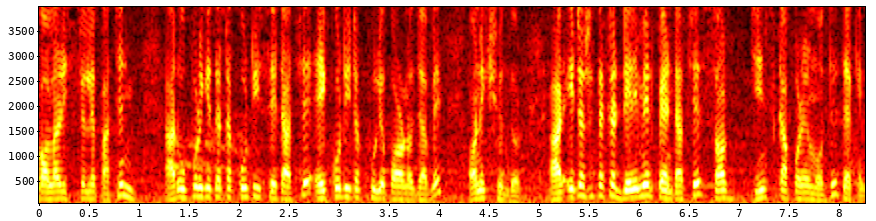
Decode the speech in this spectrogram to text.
কলার স্টাইলে পাচ্ছেন। আর উপরে কিন্তু একটা কোটি সেট আছে। এই কোটিটা খুলে পরানো যাবে। অনেক সুন্দর। আর এটার সাথে একটা ডেনিমের প্যান্ট আছে সফট জিন্স কাপড়ের মধ্যে। দেখেন,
